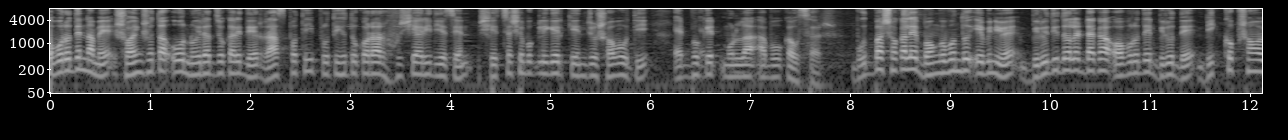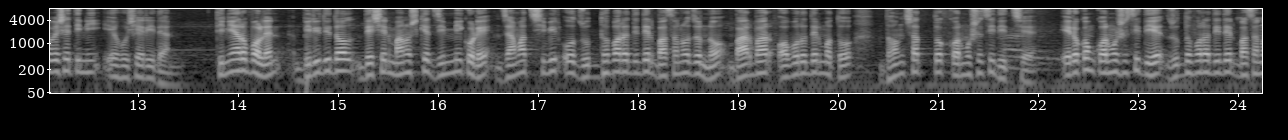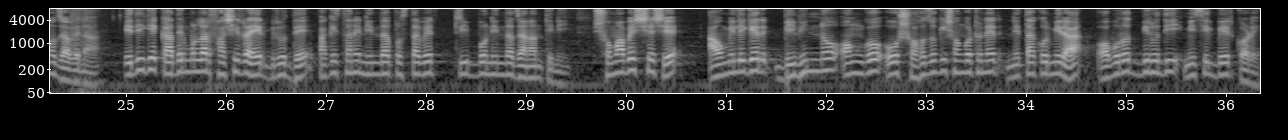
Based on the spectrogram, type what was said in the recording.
অবরোধের নামে সহিংসতা ও নৈরাজ্যকারীদের রাজপথেই প্রতিহত করার হুঁশিয়ারি দিয়েছেন স্বেচ্ছাসেবক লীগের কেন্দ্রীয় সভাপতি অ্যাডভোকেট মোল্লা আবু কাউসার। বুধবার সকালে বঙ্গবন্ধু এভিনিউয়ে বিরোধী দলের ডাকা অবরোধের বিরুদ্ধে বিক্ষোভ সমাবেশে তিনি এ হুঁশিয়ারি দেন। তিনি আরও বলেন, বিরোধী দল দেশের মানুষকে জিম্মি করে জামাত শিবির ও যুদ্ধাপরাধীদের বাঁচানোর জন্য বারবার অবরোধের মতো ধ্বংসাত্মক কর্মসূচি দিচ্ছে। এরকম কর্মসূচি দিয়ে যুদ্ধাপরাধীদের বাঁচানো যাবে না। এদিকে কাদের মোল্লার ফাঁসির রায়ের বিরুদ্ধে পাকিস্তানের নিন্দা প্রস্তাবের তীব্র নিন্দা জানান তিনি। সমাবেশ শেষে আওয়ামী লীগের বিভিন্ন অঙ্গ ও সহযোগী সংগঠনের নেতাকর্মীরা অবরোধ বিরোধী মিছিল বের করে।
